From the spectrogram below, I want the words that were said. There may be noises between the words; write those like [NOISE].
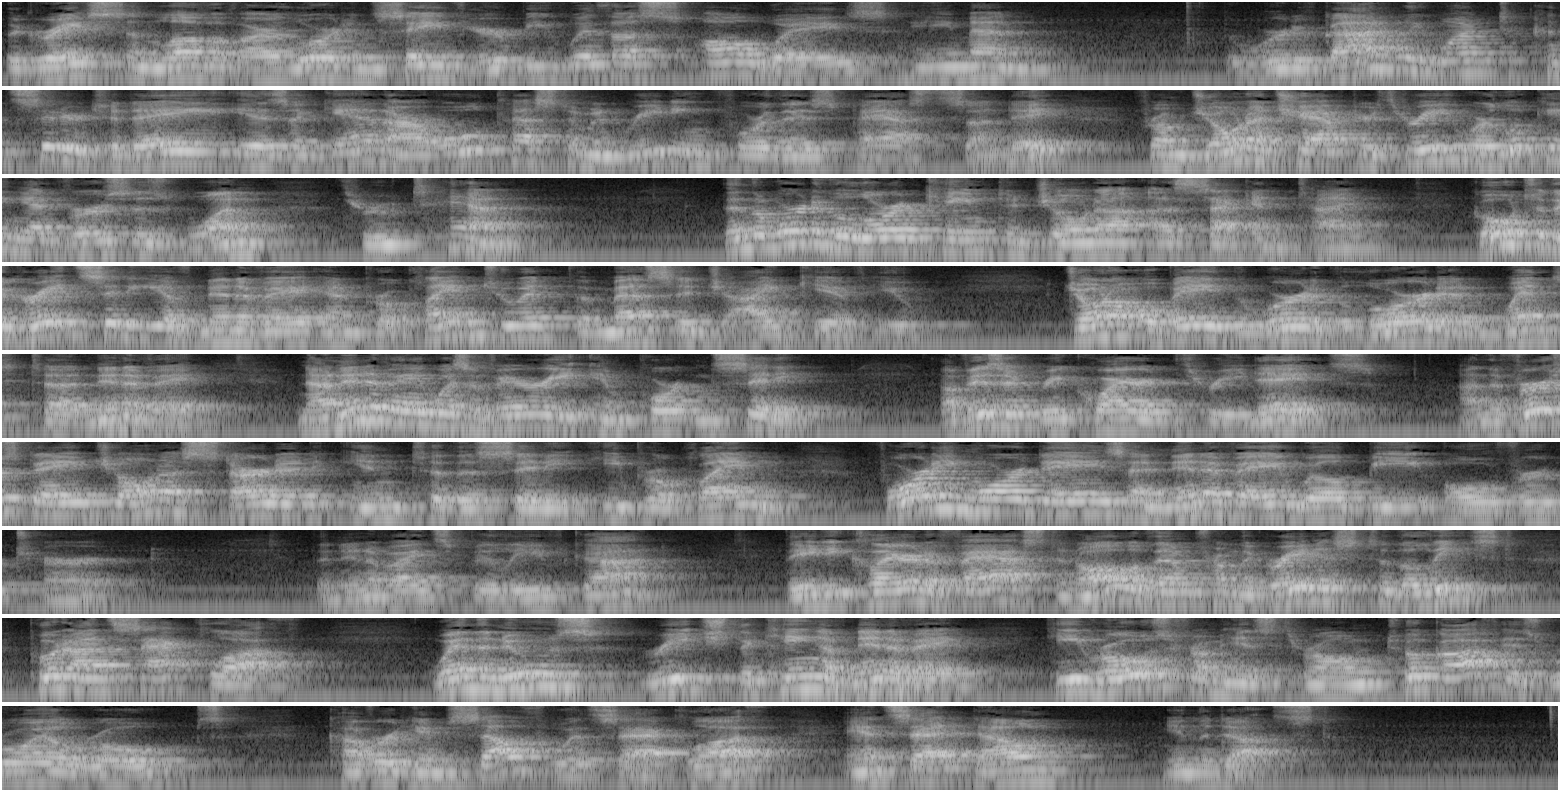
The grace and love of our Lord and Savior be with us always. Amen. The Word of God we want to consider today is again our Old Testament reading for this past Sunday. From Jonah chapter 3, we're looking at verses 1 through 10. Then the word of the Lord came to Jonah a second time Go to the great city of Nineveh and proclaim to it the message I give you. Jonah obeyed the word of the Lord and went to Nineveh. Now, Nineveh was a very important city. A visit required three days. On the first day, Jonah started into the city. He proclaimed, Forty more days and Nineveh will be overturned. The Ninevites believed God. They declared a fast, and all of them, from the greatest to the least, put on sackcloth when the news reached the king of Nineveh, he rose from his throne, took off his royal robes, covered himself with sackcloth, and sat down in the dust.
